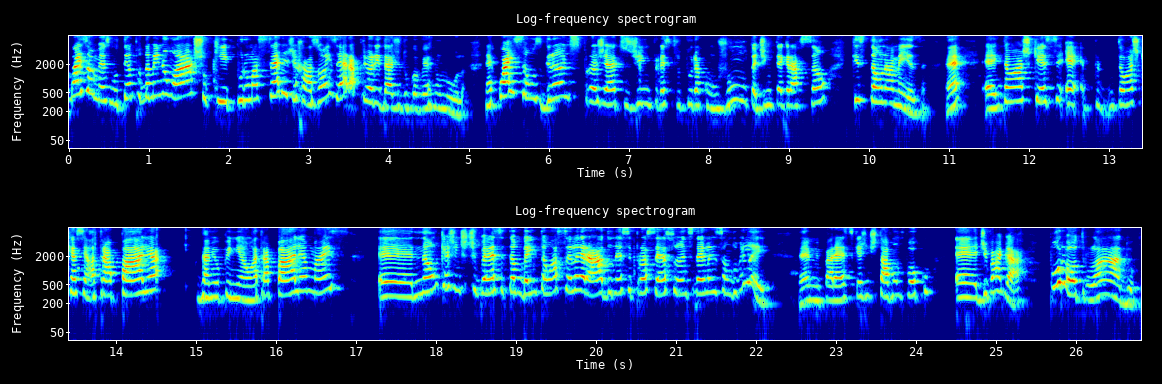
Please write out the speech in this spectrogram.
mas ao mesmo tempo também não acho que, por uma série de razões, era a prioridade do governo Lula. Né? Quais são os grandes projetos de infraestrutura conjunta, de integração que estão na mesa? Né? É, então, acho que esse é, então acho que assim, atrapalha, na minha opinião, atrapalha, mas é, não que a gente tivesse também tão acelerado nesse processo antes da eleição do Milley. Né? Me parece que a gente estava um pouco é, devagar. Por outro lado,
